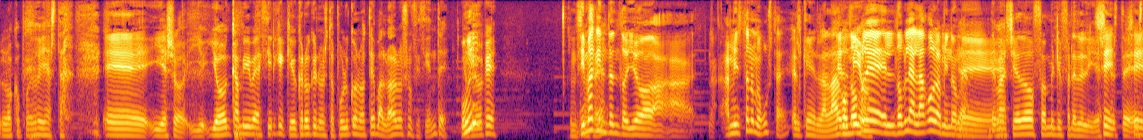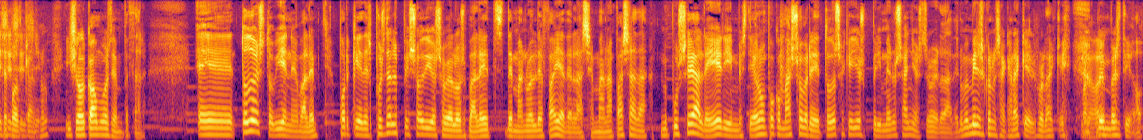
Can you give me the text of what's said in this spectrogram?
lo que puedo y ya está. Eh, y eso, y yo en cambio iba a decir que, que yo creo que nuestro público no te valora lo suficiente. Yo Uy. creo que Encima No sé. que intento yo. A, a mí esto no me gusta, ¿eh? el que el halago El mío, doble, el doble halago a mí no ya, me. demasiado family friendly es Sí, este, sí, este sí, podcast. ¿no? Y solo acabamos de empezar. Eh, todo esto viene, ¿vale? Porque después del episodio sobre los ballets de Manuel de Falla de la semana pasada, me puse a leer e investigar un poco más sobre todos aquellos primeros años, de verdad. No me mires con esa cara que es verdad que Vale, lo he investigado.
